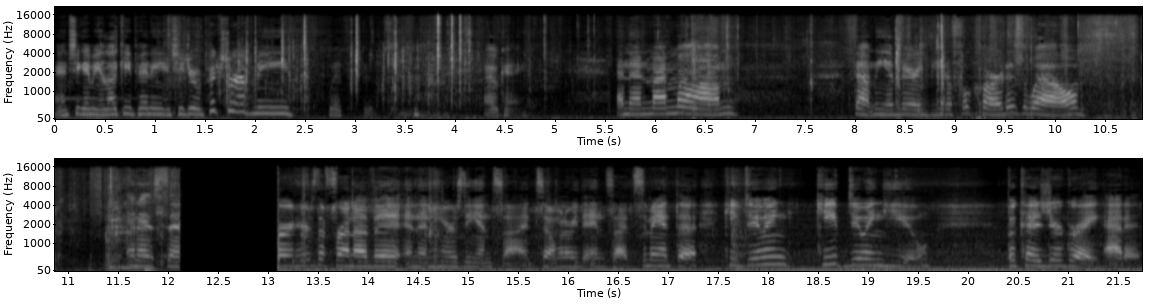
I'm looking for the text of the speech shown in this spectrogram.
And she gave me a lucky penny and she drew a picture of me with boobs. Okay. And then my mom got me a very beautiful card as well. And it says, here's the front of it, and then here's the inside. So I'm gonna read the inside. Samantha, keep doing keep doing you because you're great at it.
